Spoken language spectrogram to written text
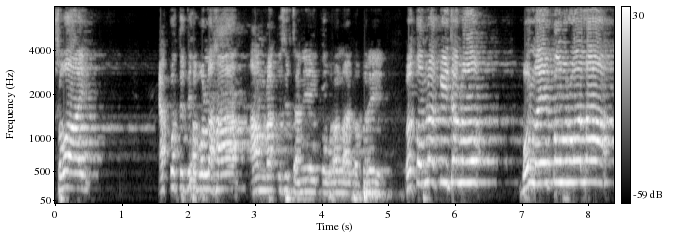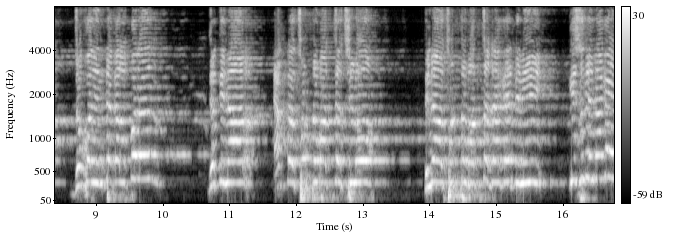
সবাই একত্রিত হয়ে বলল হা আমরা কিছু জানি এই কবরওয়ালার ব্যাপারে। তোমরা কি জানো? বলল, এই কবরওয়ালা যখন ইন্তেকাল করেন, যেদিন আর একটা ছোট্ট বাচ্চা ছিল তিনার ছোট্ট বাচ্চাটাকে তিনি কিছুদিন আগে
